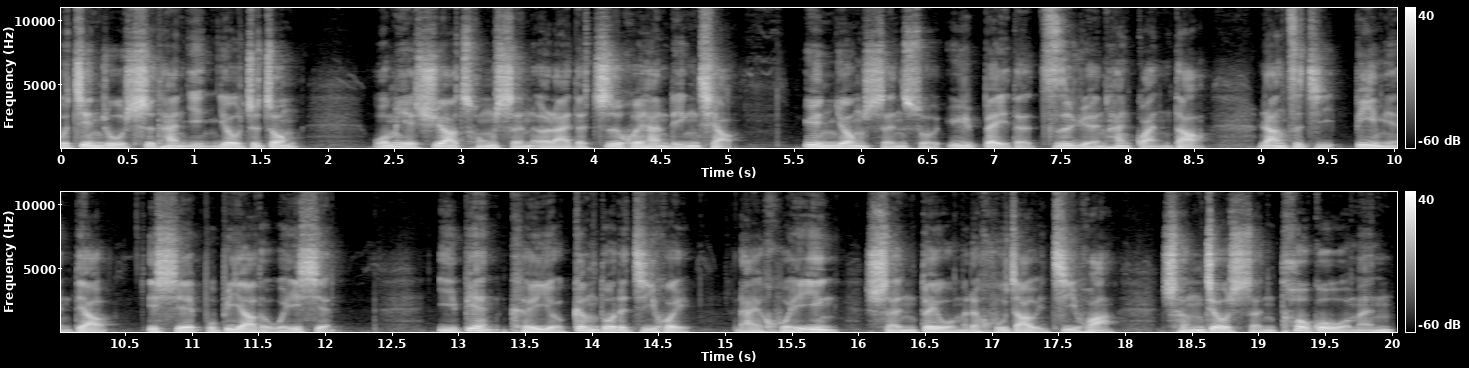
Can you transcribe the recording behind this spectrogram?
不进入试探引诱之中。我们也需要从神而来的智慧和灵巧，运用神所预备的资源和管道，让自己避免掉一些不必要的危险，以便可以有更多的机会来回应神对我们的呼召与计划。成就神透过我们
